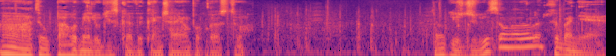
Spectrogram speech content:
A, te upały mnie ludziska wykańczają po prostu. To jakieś drzwi są na dole? Chyba nie.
